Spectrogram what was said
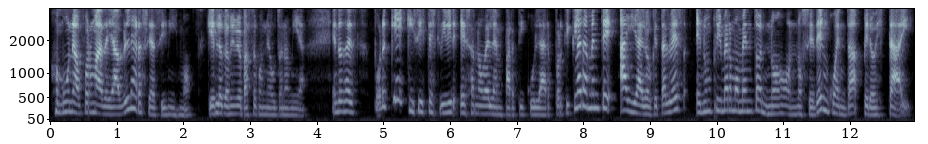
como una forma de hablarse a sí mismo, que es lo que a mí me pasó con mi autonomía. Entonces, ¿por qué quisiste escribir esa novela en particular? Porque claramente hay algo que tal vez en un primer momento no, no se den cuenta, pero está ahí.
